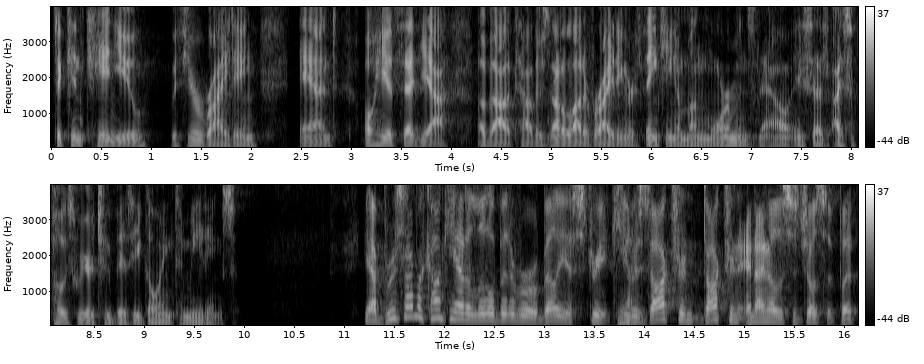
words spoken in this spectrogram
to continue with your writing. And oh, he had said, yeah, about how there's not a lot of writing or thinking among Mormons now. He says, I suppose we are too busy going to meetings. Yeah, Bruce R. McConkie had a little bit of a rebellious streak. He Yes. was doctrine, doctrine, and I know this is Joseph, but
